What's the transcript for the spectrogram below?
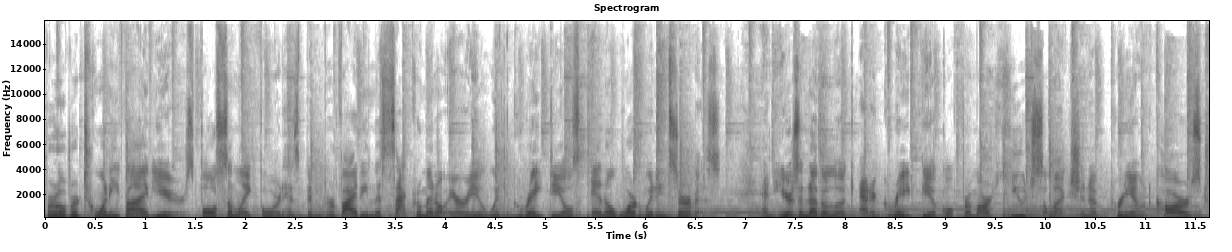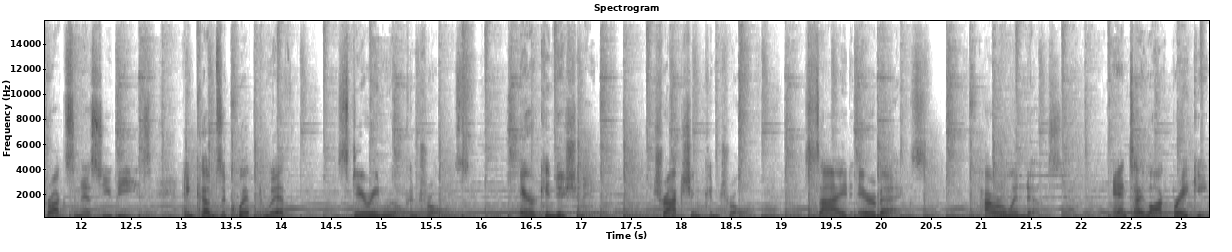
For over 25 years, Folsom Lake Ford has been providing the Sacramento area with great deals and award winning service. And here's another look at a great vehicle from our huge selection of pre owned cars, trucks, and SUVs, and comes equipped with steering wheel controls, air conditioning, traction control, side airbags, power windows, anti lock braking,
